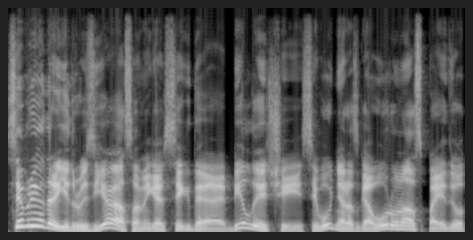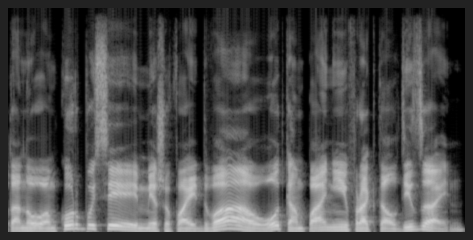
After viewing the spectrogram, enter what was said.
Всем привет, дорогие друзья, с вами как всегда Белыч, и сегодня разговор у нас пойдет о новом корпусе Meshify 2 от компании Fractal Design.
